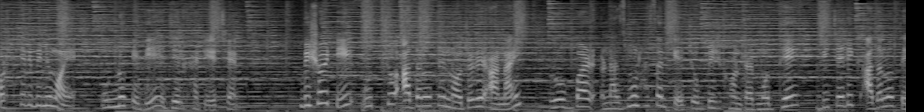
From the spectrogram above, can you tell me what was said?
অর্থের বিনিময়ে অন্যকে দিয়ে জেল খাটিয়েছেন। বিষয়টি উচ্চ আদালতের নজরে আনায় রোববার নাজমুল হাসানকে চব্বিশ ঘণ্টার মধ্যে বিচারিক আদালতে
